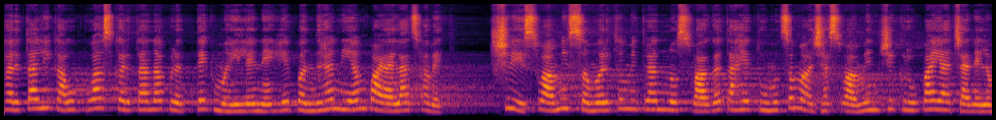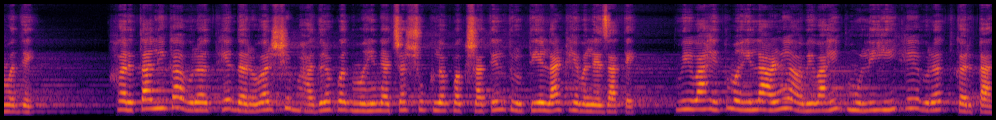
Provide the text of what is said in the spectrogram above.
हरतालिका उपवास करताना प्रत्येक महिलेने हे पंधरा नियम पाळायलाच हवेत. श्री स्वामी समर्थ मित्रांनो स्वागत आहे तुमचं माझ्या स्वामींची कृपा या चॅनेलमध्ये. हरतालिका व्रत हे दरवर्षी भाद्रपद महिन्याच्या शुक्ल पक्षातील तृतीयेला ठेवले जाते. विवाहित महिला आणि अविवाहित मुलीही हे व्रत करतात.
